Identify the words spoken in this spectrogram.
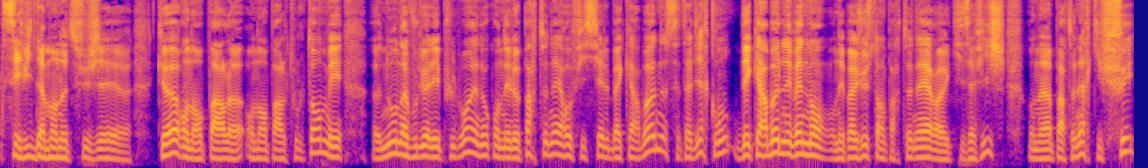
C'est évidemment notre sujet euh, cœur, on en parle, on en parle tout le temps, mais euh, nous on a voulu aller plus loin et donc on est le partenaire officiel bas carbone, c'est-à-dire qu'on décarbone l'événement. On n'est pas juste un partenaire euh, qui s'affiche, on est un partenaire qui fait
